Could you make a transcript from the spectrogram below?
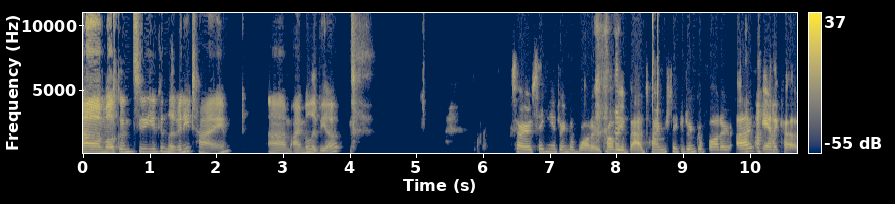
Um, welcome to You Can Live Anytime. Um, I'm Olivia. Sorry, I was taking a drink of water. Probably a bad time to take a drink of water. I'm Annika,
